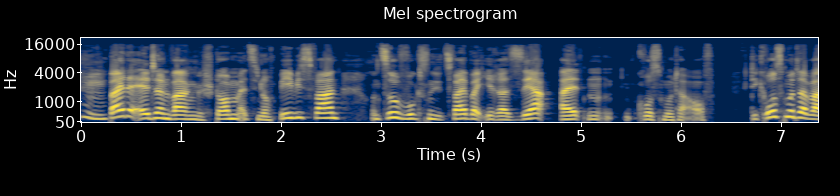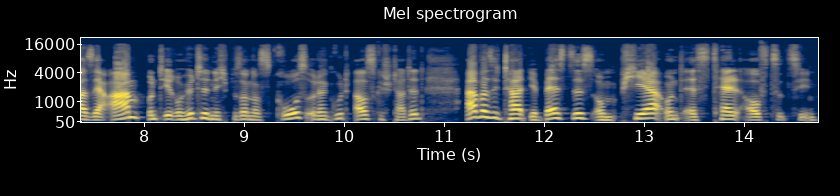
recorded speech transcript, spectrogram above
Beide Eltern waren gestorben, als sie noch Babys waren, und so wuchsen die zwei bei ihrer sehr alten Großmutter auf. Die Großmutter war sehr arm und ihre Hütte nicht besonders groß oder gut ausgestattet, aber sie tat ihr Bestes, um Pierre und Estelle aufzuziehen.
